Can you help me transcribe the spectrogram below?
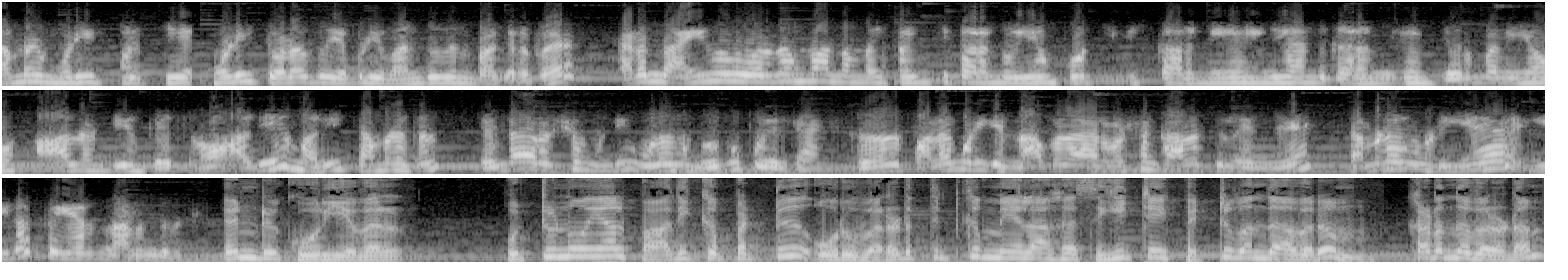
தமிழ் மொழி பற்றி மொழி தொடர்பு எப்படி வந்ததுன்னு பாக்குறப்ப கடந்த ஐநூறு வருடமா நம்ம பிரெஞ்சுக்காரங்களையும் போர்ச்சுகீஸ்காரங்களையும் இங்கிலாந்துக்காரங்களையும் ஜெர்மனியும் ஆலண்டையும் பேசுறோம். அதே மாதிரி தமிழர்கள் ரெண்டாயிரம் வருஷம் முன்னாடி உலகம் முழுக்க போயிருக்காங்க. அதாவது பழங்குடிகள் நாற்பதாயிரம் வருஷம் காலத்துல இருந்து தமிழர்களுடைய இடப்பெயர் நடந்திருக்கு என்று கூறியவர் புற்றுநோயால் பாதிக்கப்பட்டு ஒரு வருடத்திற்கு மேலாக சிகிச்சை பெற்று வந்த அவரும் கடந்த வருடம்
